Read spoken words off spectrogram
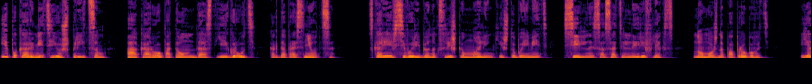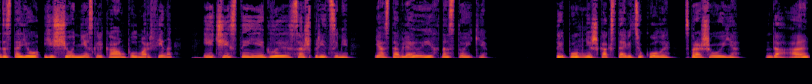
и покормить ее шприцем, а коро потом даст ей грудь, когда проснется. Скорее всего, ребенок слишком маленький, чтобы иметь сильный сосательный рефлекс, но можно попробовать. Я достаю еще несколько ампул морфина и чистые иглы со шприцами и оставляю их на стойке. «Ты помнишь, как ставить уколы?» — спрашиваю я. «Да».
